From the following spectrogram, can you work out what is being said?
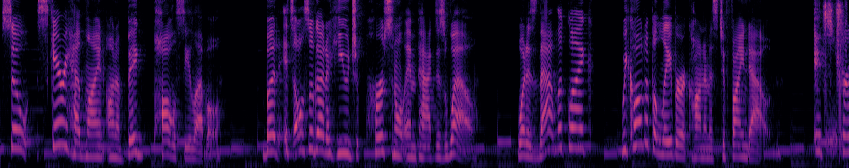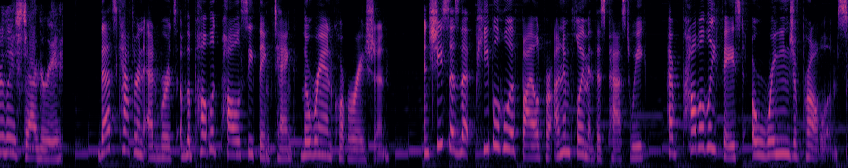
So, scary headline on a big policy level. But it's also got a huge personal impact as well. What does that look like? We called up a labor economist to find out. It's truly staggering. That's Kathryn Edwards of the public policy think tank, the RAND Corporation. And she says that people who have filed for unemployment this past week have probably faced a range of problems.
